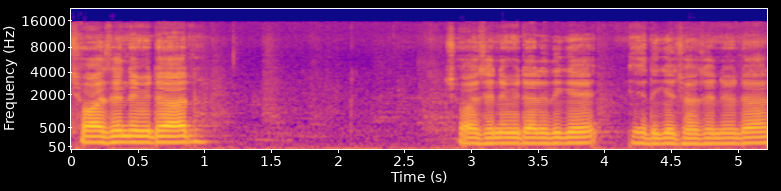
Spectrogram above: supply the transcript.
ছয় সেন্টিমিটার। ছয় সেন্টিমিটার এদিকে এদিকে ছয় সেন্টিমিটার।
